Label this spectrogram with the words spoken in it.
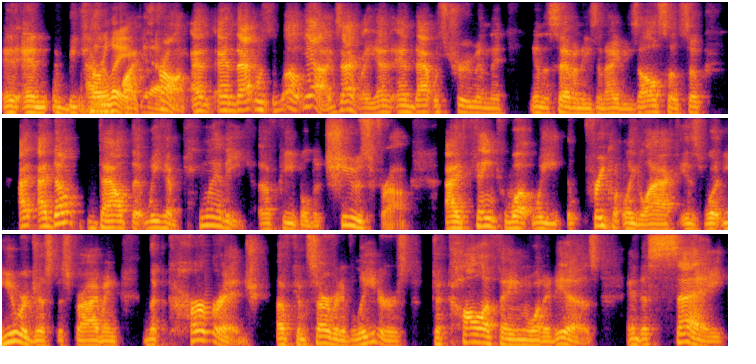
and, and become relate, quite yeah. strong. And and that was well, yeah, exactly, and and that was true in the in the seventies and eighties also. So. I, I don't doubt that we have plenty of people to choose from. I think what we frequently lack is what you were just describing the courage of conservative leaders to call a thing what it is and to say,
